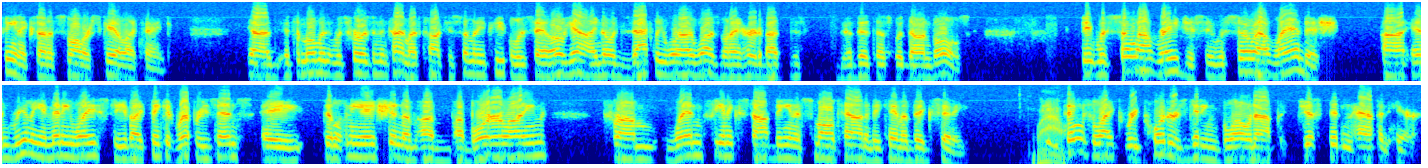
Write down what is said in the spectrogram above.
Phoenix on a smaller scale, I think. Uh, it's a moment that was frozen in time. I've talked to so many people who say, "Oh yeah, I know exactly where I was when I heard about this business with Don Bolles." It was so outrageous. It was so outlandish, uh, and really, in many ways, Steve, I think it represents a delineation of a, a borderline from when Phoenix stopped being a small town and became a big city. Wow. Things like reporters getting blown up just didn't happen here.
